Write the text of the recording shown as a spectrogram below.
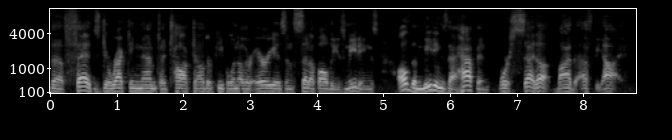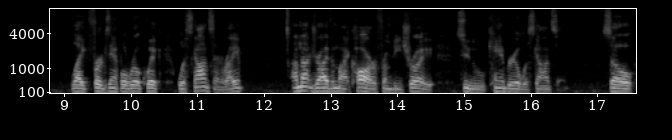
the feds directing them to talk to other people in other areas and set up all these meetings. All the meetings that happened were set up by the FBI. Like, for example, real quick, Wisconsin, right? I'm not driving my car from Detroit to Cambria, Wisconsin. So,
